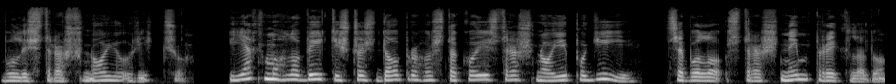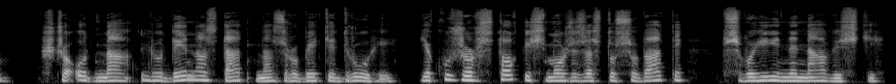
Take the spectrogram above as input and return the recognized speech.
були страшною річчю. І як могло вийти щось доброго з такої страшної події? Це було страшним прикладом, що одна людина здатна зробити другій, яку жорстокість може застосувати в своїй ненависті,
